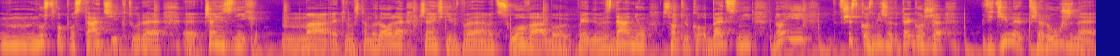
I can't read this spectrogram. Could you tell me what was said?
mnóstwo postaci, które e, część z nich ma jakąś tam rolę, część nie wypowiada nawet słowa albo po jednym zdaniu, są tylko obecni. No i wszystko zmierza do tego, że widzimy przeróżne,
